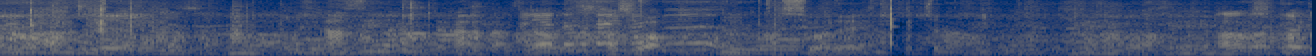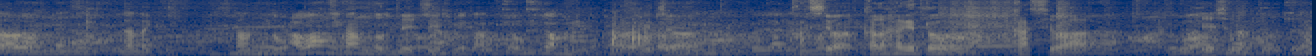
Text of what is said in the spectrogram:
んな感じで。じゃなかった？んですありがとうございます。柏、うん、柏で。こっちの味。あちょっとあのなんだっけ？スタンド？スタンド定食。じゃあ、柏、唐揚げと柏定食ってことで。い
